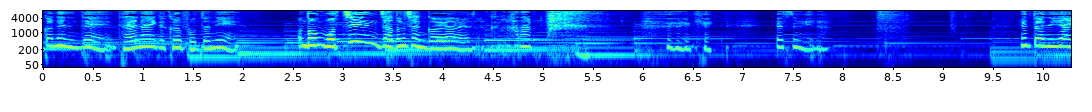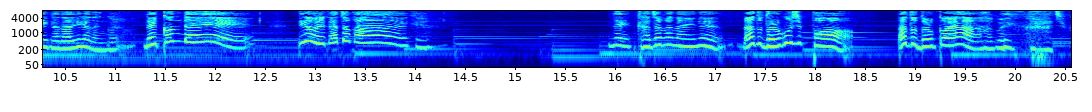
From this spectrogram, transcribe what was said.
꺼냈는데, 다른 아이가 그걸 보더니, 어, 너무 멋진 자동차인 거예요. 그래서 그걸 하나 팍! 이렇게 했습니다. 했더니 이 아이가 난리가 난 거예요. 내 건데! 네가 왜 가져가! 이렇게. 근데 가져간 아이는, 나도 놀고 싶어! 나도 놀 거야! 하고 이거가지고.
